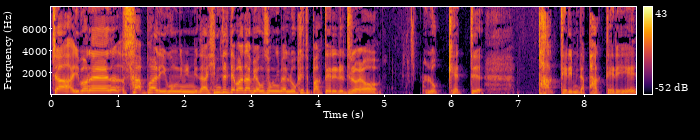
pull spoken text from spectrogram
자, 이번에는 4820님입니다. 힘들 때마다 명수님의 로켓 박대리를 들어요. 로켓 박대리입니다. 박대리.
